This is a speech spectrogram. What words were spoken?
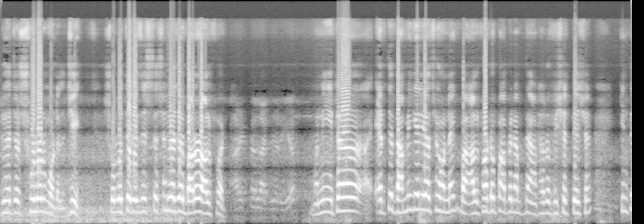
দুই হাজার ষোলোর মডেল জি। ষোলোতে রেজিস্ট্রেশন দুই হাজার বারোর আলফাট মানে এটা এর চেয়ে দামি গাড়ি আছে অনেক বা আলফাটও পাবেন আপনি আঠারো বিশের তেইশের। কিন্তু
